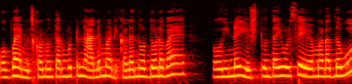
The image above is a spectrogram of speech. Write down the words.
ಹೋಗಿ ಬಾಯ್ ಮುಚ್ಕೊಂಡು ಅಂತ ಅಂದ್ಬಿಟ್ಟು ನಾನೇ ಮಡಿಕೊಂಡ ನೋಡ್ದೊಡವ ಇನ್ನ ಎಷ್ಟು ಅಂತ ಇವಳು ಸೇವೆ ಮಾಡೋದು ನಾವು?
